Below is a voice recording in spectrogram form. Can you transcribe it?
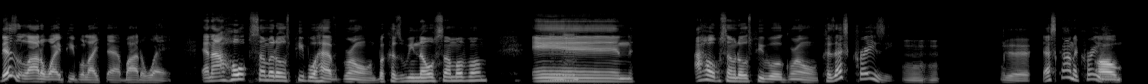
there's a lot of white people like that, by the way. And I hope some of those people have grown because we know some of them. Mm-hmm. And I hope some of those people have grown because that's crazy. Mhm. Yeah. That's kind of crazy. Um,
